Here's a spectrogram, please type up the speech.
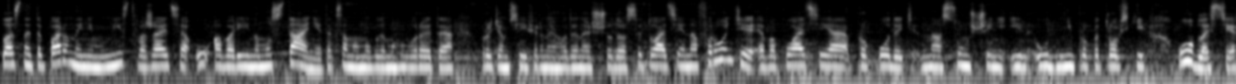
власне тепер нині міст вважається у аварійному стані. Так само ми будемо говорити протягом цієї ефірної години щодо ситуації на фронті. Евакуація проходить на Сумщині і у Дніпропетровській області.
